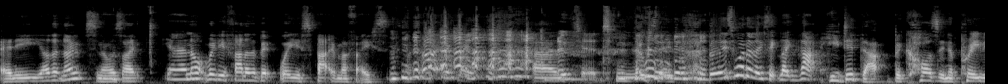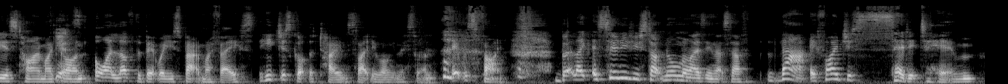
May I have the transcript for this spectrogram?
"Any other notes?" And I was like, "Yeah, not really a fan of the bit where you spat in my face." Okay. Um, noted. Noted. but it's one of those things like that. He did that because in a previous time I'd Yes. gone, oh, I love the bit where you spat in my face. He just got the tone slightly wrong in this one. It was fine. but like as soon as you start normalizing that stuff, that if I just said it to him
